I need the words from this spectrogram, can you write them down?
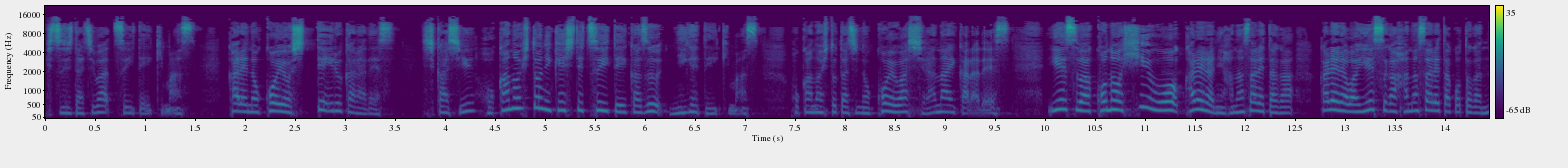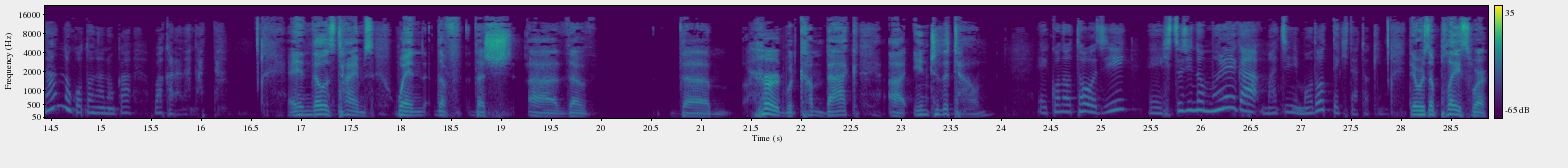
羊たちはついていきます。彼の声を知っているからです。しかし他の人に決してついていかず逃げていきます。他の人たちの声は知らないからです。イエスはこの比喩を彼らに話されたが彼らはイエスが話されたことが何のことなのかわからなかった。In those times when the the uh, the the herd would come back uh, into the town, えーこの当時、えー羊の群れが町に戻ってきた時に there was a place where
